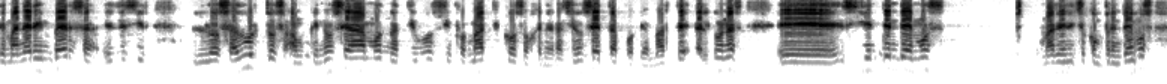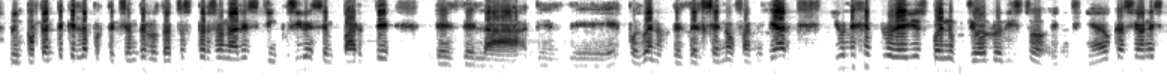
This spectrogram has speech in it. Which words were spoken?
de manera inversa, es decir, los adultos, aunque no seamos nativos informáticos o generación Z, por llamarte algunas, eh, sí entendemos más bien dicho, comprendemos lo importante que es la protección de los datos personales, que inclusive se parte desde la, desde, pues bueno, desde el seno familiar. Y un ejemplo de ello es, bueno, yo lo he visto en infinidad de ocasiones,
